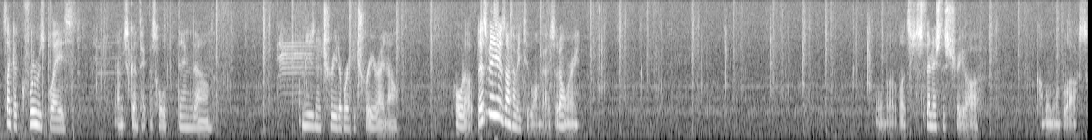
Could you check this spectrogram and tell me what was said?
It's like a cruise place. I'm just gonna take this whole thing down. I'm using a tree to break a tree right now. Hold up. This video is not gonna be too long, guys, so don't worry. Hold up. Let's just finish this tree off. A couple more blocks.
